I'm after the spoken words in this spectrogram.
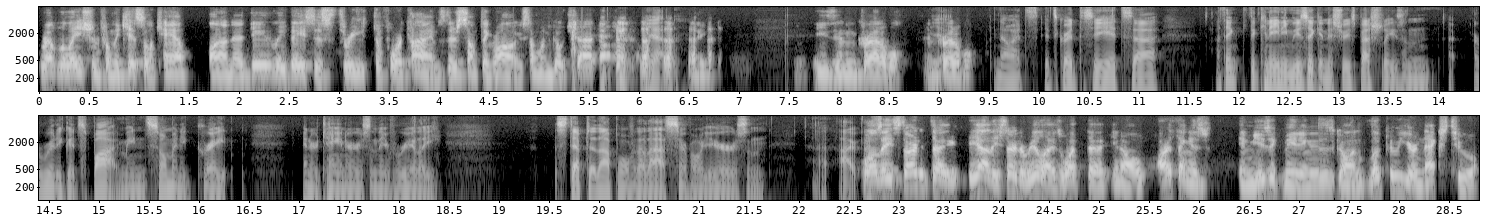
revelation from the Kissel camp on a daily basis, three to four times, there's something wrong. Someone go check on him. Yeah. He's incredible, incredible. No, it's it's great to see. It's uh, I think the Canadian music industry, especially, is in a really good spot. I mean, so many great entertainers, and they've really stepped it up over the last several years. And uh, I Well, they started to, yeah, they started to realize what the, you know, our thing is in music meetings is going, look who you're next to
